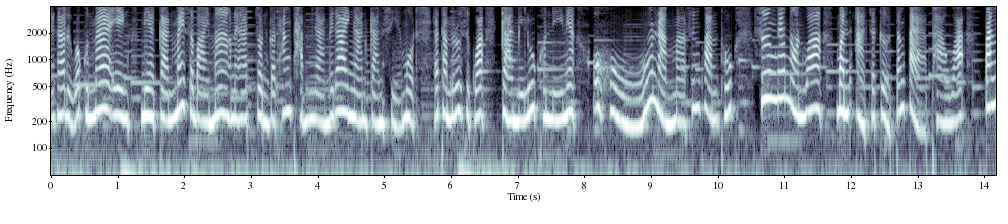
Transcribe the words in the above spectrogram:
นะคะ หรือว่าคุณแม่เองมีอาการไม่สบายมากนะคะจนกระทั่งทำงานไม่ได้งานการเสียหมด และทำให้รู้สึกว่าการมีลูกคนนี้เนี่ยโอ้โหนำมาซึ่งความทุกข์ซึ่งแน่นอนว่ามันอาจจะเกิดตั้งแต่ภาวะตั้ง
